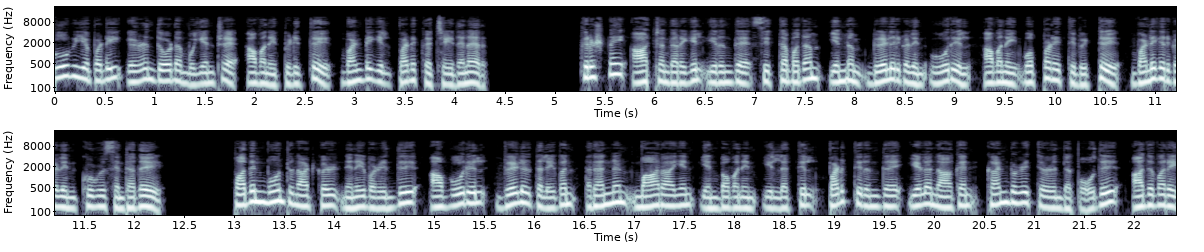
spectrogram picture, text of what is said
கூவியபடி எழுந்தோட முயன்று அவனைப் பிடித்து வண்டியில் படுக்கச் செய்தனர். கிருஷ்ணை ஆற்றங்கரையில் இருந்த சித்தபதம் என்னும் வேளிர்களின் ஊரில் அவனை ஒப்படைத்துவிட்டு வணிகர்களின் குழு சென்றது. பதிமூன்று நாட்கள் நினைவழிந்து அவ்வூரில் வேலு தலைவன் ரன்னன் மாராயன் என்பவனின் இல்லத்தில் படுத்திருந்த இளநாகன் கண்விழித்தெழுந்தபோது அதுவரை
